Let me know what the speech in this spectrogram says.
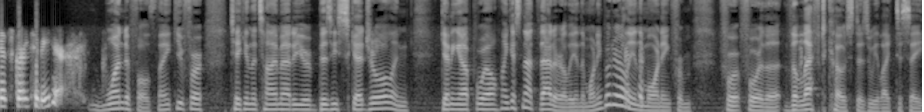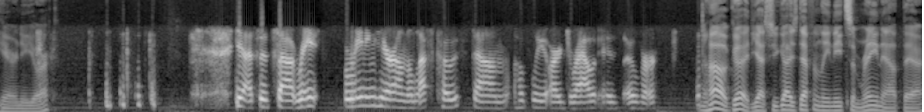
it's great to be here. Wonderful. Thank you for taking the time out of your busy schedule and getting up well i guess not that early in the morning but early in the morning from for for the the left coast as we like to say here in new york Yes, it's uh, rain, raining here on the left coast. Um, hopefully, our drought is over. oh, good. Yes, you guys definitely need some rain out there.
